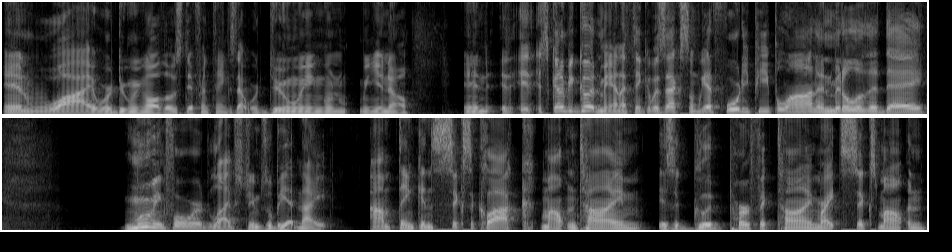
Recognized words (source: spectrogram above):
and why we're doing all those different things that we're doing. And, you know, and it, it, it's going to be good, man. I think it was excellent. We had 40 people on in middle of the day. Moving forward, live streams will be at night. I'm thinking six o'clock Mountain Time is a good, perfect time, right? Six Mountain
